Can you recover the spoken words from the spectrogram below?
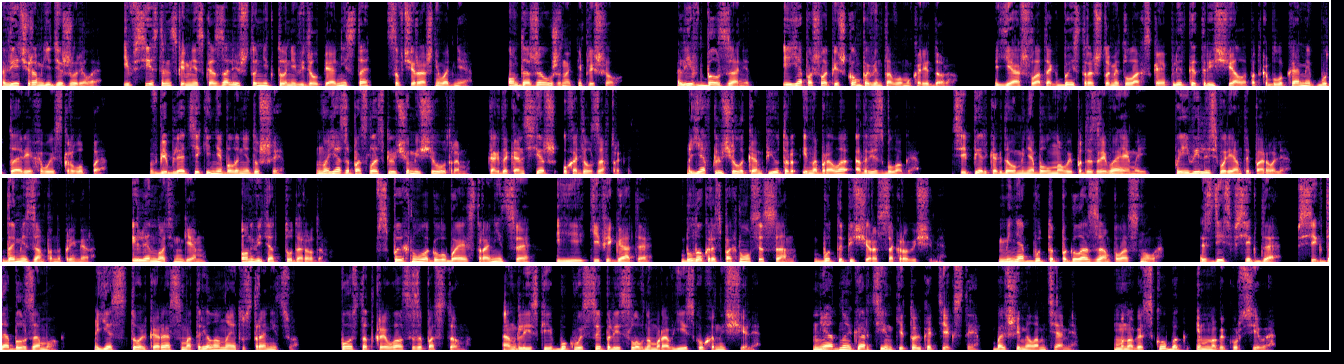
Вечером я дежурила, и в Сестринской мне сказали, что никто не видел пианиста со вчерашнего дня. Он даже ужинать не пришел. Лифт был занят, и я пошла пешком по винтовому коридору. Я шла так быстро, что метлахская плитка трещала под каблуками, будто ореховые скорлупа. В библиотеке не было ни души, но я запаслась ключом еще утром, когда консьерж уходил завтракать. Я включила компьютер и набрала адрес блога. Теперь, когда у меня был новый подозреваемый, появились варианты пароля. Дамизампа, например. Или Ноттингем. Он ведь оттуда родом. Вспыхнула голубая страница, и, кифигата, блок распахнулся сам, будто пещера с сокровищами. Меня будто по глазам полоснуло. Здесь всегда, всегда был замок. Я столько раз смотрела на эту страницу. Пост открывался за постом. Английские буквы сыпались, словно муравьи из кухонной щели. Ни одной картинки, только тексты, большими ломтями. Много скобок и много курсива.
